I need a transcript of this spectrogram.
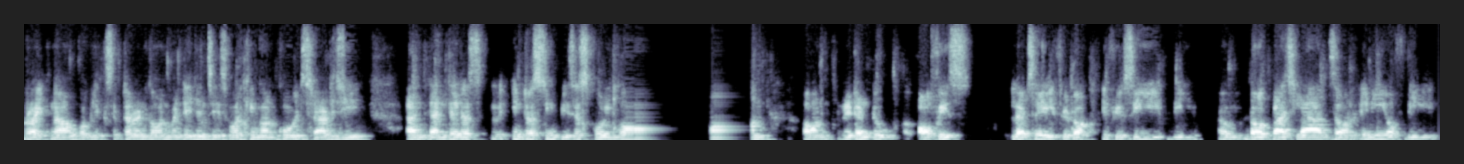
right now, public sector and government agencies working on COVID strategy, and then there is interesting pieces going on on, on return to office. Let's say if you talk, if you see the um, Dogpatch Labs or any of the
